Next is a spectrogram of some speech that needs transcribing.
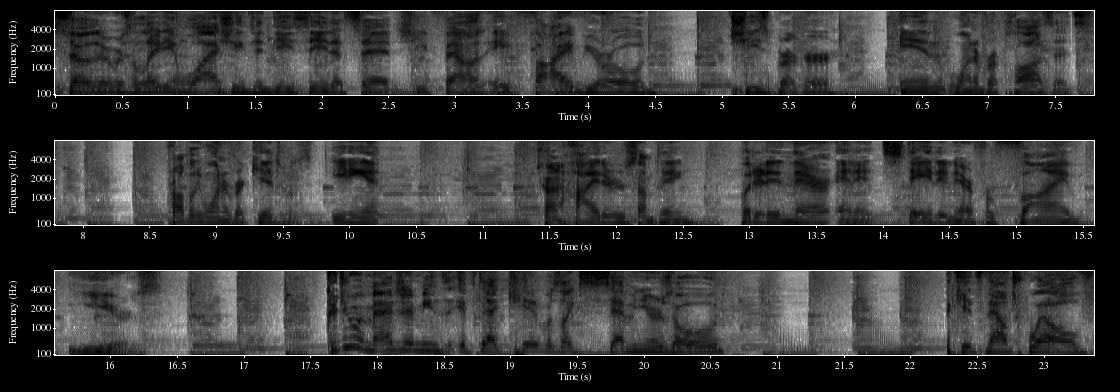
So there was a lady in Washington D.C. that said she found a five-year-old cheeseburger in one of her closets. Probably one of her kids was eating it, trying to hide it or something. Put it in there, and it stayed in there for five years. Could you imagine? It means if that kid was like seven years old, the kid's now twelve,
